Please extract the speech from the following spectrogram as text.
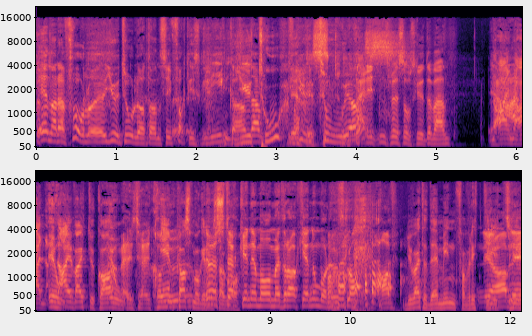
En av de få U2-låtene som jeg faktisk liker. U2, faktisk. U2, ja. Verdens mest oppskrytte band. Nei, nei, nei, nei veit du hva. Kan En plass må Du grensa stuck gå. in the moment, Raken. Nå må du slappe av. Du veit at det er min favoritt. Ja, det,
